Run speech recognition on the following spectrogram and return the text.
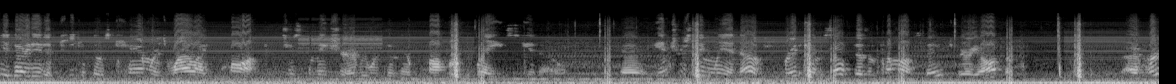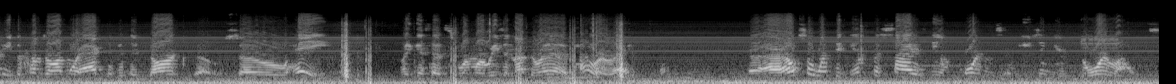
might be a good idea to peek at those cameras while I talk, just to make sure everyone's in their proper place, you know. Uh, interestingly enough, Freddy himself doesn't come off stage very often. I've heard he becomes a lot more active in the dark, though, so hey, I guess that's one more reason not to run out of power, right? Uh, I also want to emphasize the importance of using your door lights.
